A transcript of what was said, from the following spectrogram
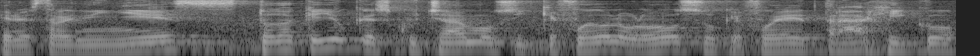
en nuestra niñez, todo aquello que escuchamos y que fue doloroso, que fue trágico,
